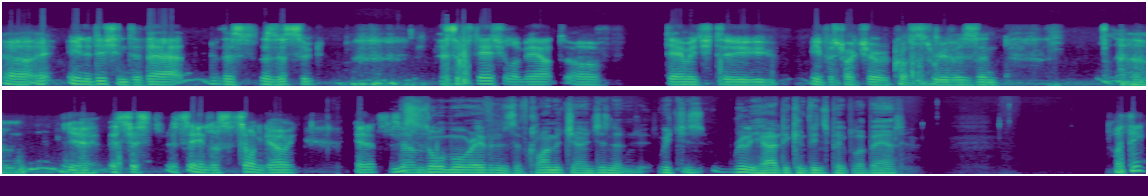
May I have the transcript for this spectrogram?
uh, in addition to that, there's there's a, a substantial amount of damage to infrastructure across rivers, and um, yeah, it's just it's endless. It's ongoing, and it's And this um, is all more evidence of climate change, isn't it? Which is really hard to convince people about. I think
